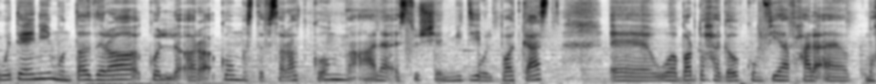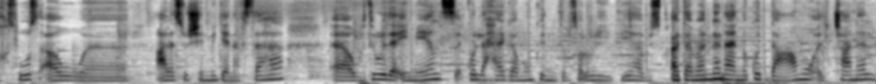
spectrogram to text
وتاني منتظرة كل آرائكم واستفساراتكم على ال social media وال podcast آه وبرضو هجاوبكم فيها في حلقة مخصوص أو آه على ال social media نفسها أو through the emails. كل حاجة ممكن توصلوا لي بيها بس أتمنى أنكم تدعموا ال channel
